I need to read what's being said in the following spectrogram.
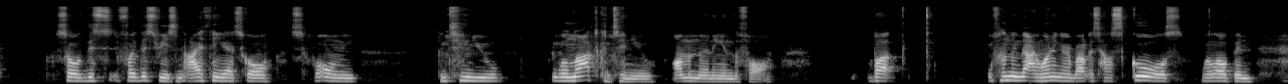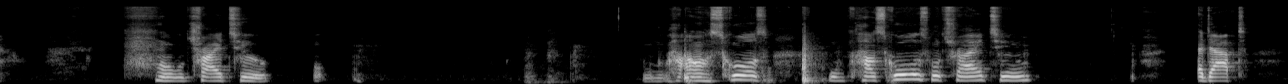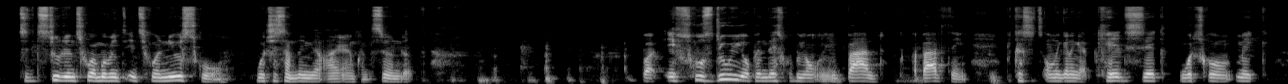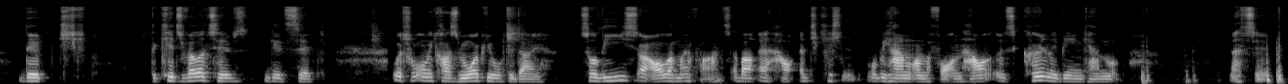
so this for this reason I think that school will only continue will not continue on the learning in the fall. But something that I'm wondering about is how schools will open will try to how schools how schools will try to adapt to students who are moving into a new school, which is something that I am concerned of. But if schools do reopen, this will be only bad a bad thing because it's only going to get kids sick, which will make the the kids' relatives get sick, which will only cause more people to die. So these are all of my thoughts about uh, how education will be handled on the fall and how it's currently being handled. That's it.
